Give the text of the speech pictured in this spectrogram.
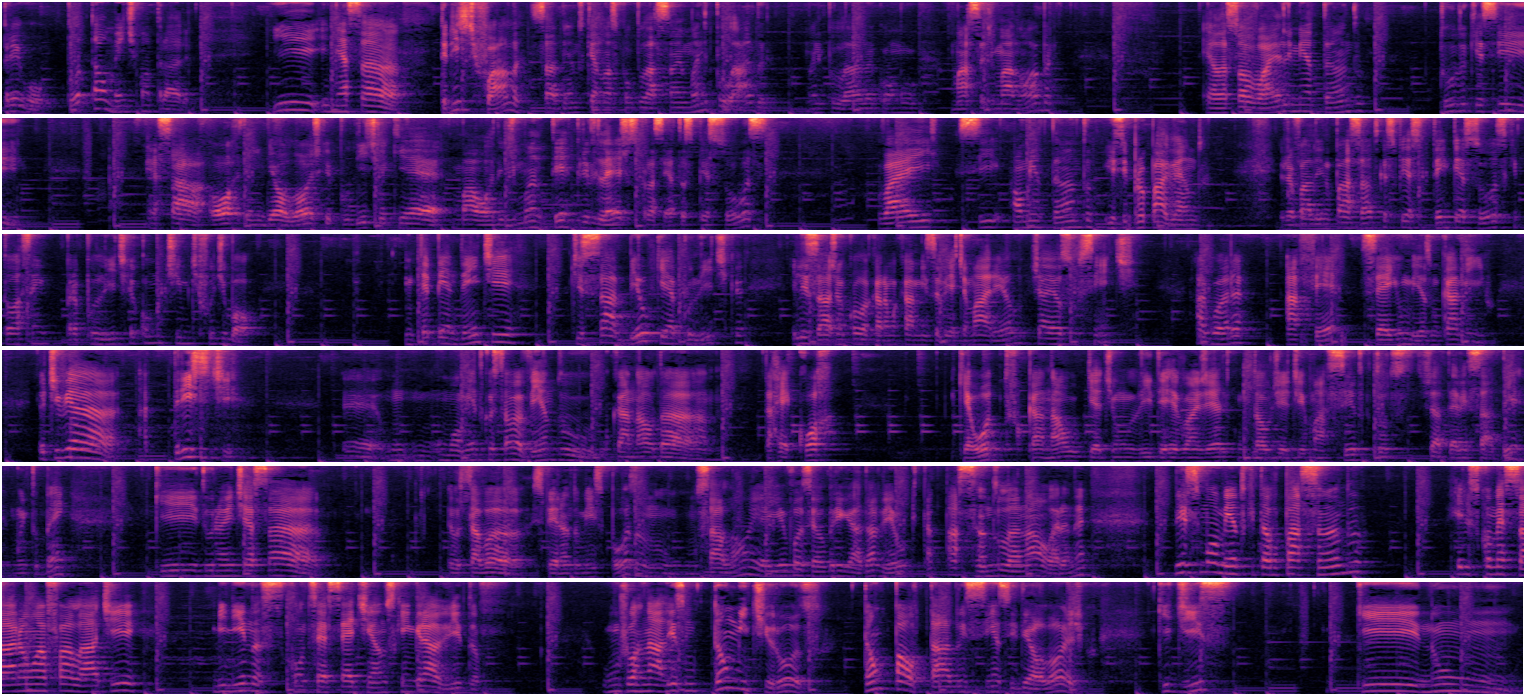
pregou, totalmente contrária. E, e nessa triste fala, sabendo que a nossa população é manipulada, manipulada como massa de manobra, ela só vai alimentando tudo que esse essa ordem ideológica e política que é uma ordem de manter privilégios para certas pessoas vai se aumentando e se propagando. Eu já falei no passado que as pessoas, tem pessoas que torcem para a política como um time de futebol. Independente de saber o que é política, eles acham que colocar uma camisa verde e amarelo já é o suficiente. Agora, a fé segue o mesmo caminho. Eu tive a, a triste é, um, um, momento que eu estava vendo o canal da, da Record, que é outro canal que é de um líder evangélico, um tal de Edir Macedo, que todos já devem saber muito bem, que durante essa eu estava esperando minha esposa num, num salão e aí eu vou ser obrigado a ver o que está passando lá na hora, né? Nesse momento que estava passando, eles começaram a falar de meninas com 17 anos que engravidam. Um jornalismo tão mentiroso, tão pautado em senso ideológico, que diz que num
